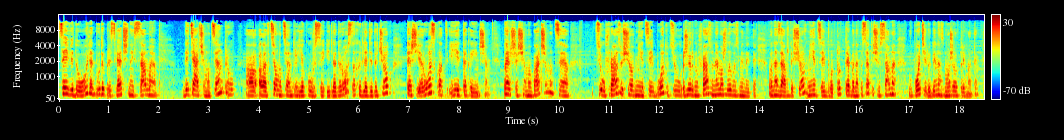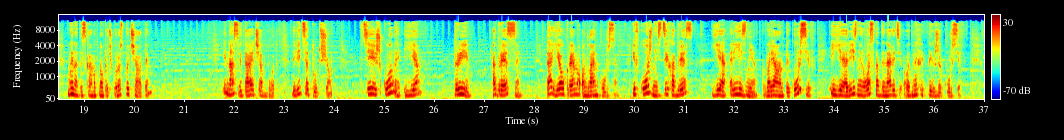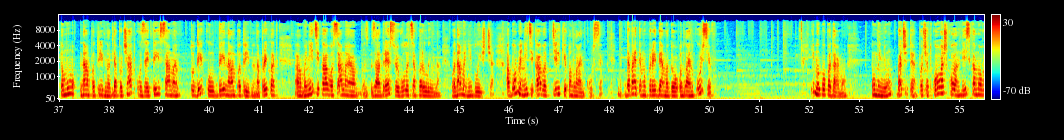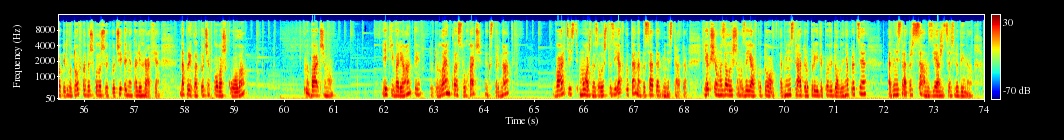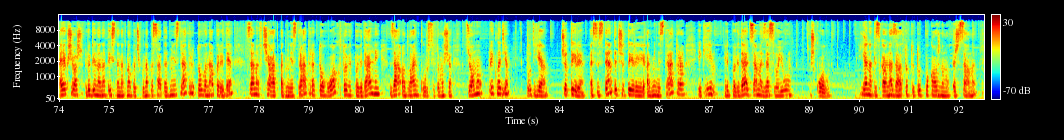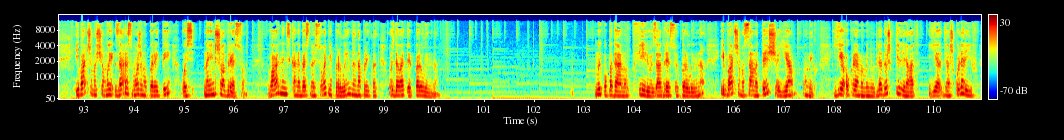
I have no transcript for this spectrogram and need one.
Цей відеоогляд буде присвячений саме дитячому центру, але в цьому центрі є курси і для дорослих, і для діточок, теж є розклад і таке інше. Перше, що ми бачимо, це цю фразу, що вміє цей бот, цю жирну фразу неможливо змінити. Вона завжди що вміє цей бот. Тут треба написати, що саме в боті людина зможе отримати. Ми натискаємо кнопочку розпочати. І нас вітає чат-бот. Дивіться тут, що в цієї школи є три адреси та є окремо онлайн-курси. І в кожній з цих адрес є різні варіанти курсів і є різні розклади навіть одних і тих же курсів. Тому нам потрібно для початку зайти саме туди, куди нам потрібно. Наприклад, е, мені цікаво саме за адресою вулиця Перлинна, вона мені ближче. Або мені цікаво тільки онлайн-курси. Давайте ми перейдемо до онлайн-курсів, і ми попадаємо у меню. Бачите, початкова школа, англійська мова, підготовка до школи швидкочитання, каліграфія. Наприклад, початкова школа. Ми бачимо, які варіанти. Тут онлайн-клас, слухач, екстернат. Вартість можна залишити заявку та написати адміністратору. Якщо ми залишимо заявку, то адміністратору прийде повідомлення про це. Адміністратор сам зв'яжеться з людиною. А якщо ж людина натисне на кнопочку Написати адміністратору, то вона перейде саме в чат адміністратора того, хто відповідальний за онлайн-курси. Тому що в цьому прикладі тут є чотири асистенти, чотири адміністратора, які відповідають саме за свою школу. Я натискаю назад, тобто тут по кожному те ж саме. І бачимо, що ми зараз можемо перейти ось на іншу адресу. Варненська, Небесної Сотні, Перлинна, наприклад. Ось давайте Перлинна. Ми попадаємо в філію за адресою Перлинна і бачимо саме те, що є у них. Є окреме меню для дошкільнят, є для школярів,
